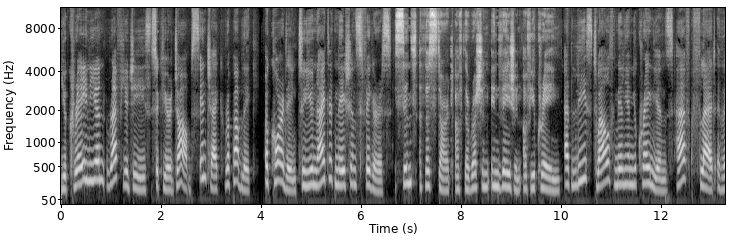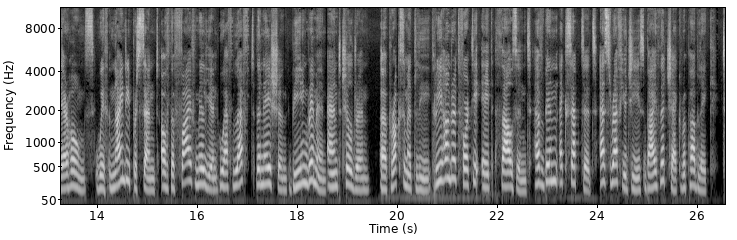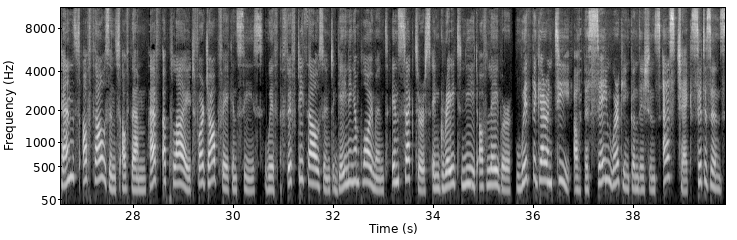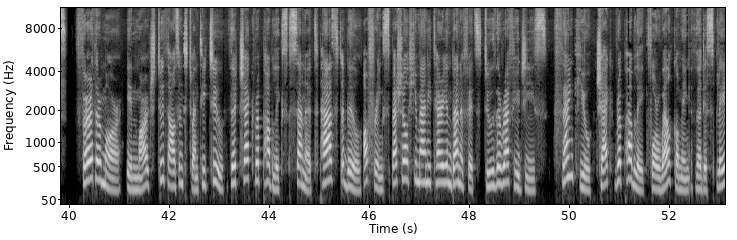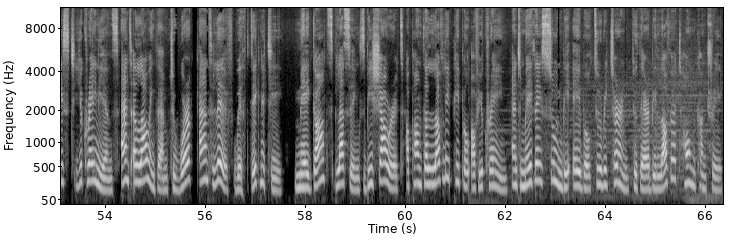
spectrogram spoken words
Ukrainian refugees secure jobs in Czech Republic. According to United Nations figures, since the start of the Russian invasion of Ukraine, at least 12 million Ukrainians have fled their homes, with 90% of the 5 million who have left the nation being women and children. Approximately 348,000 have been accepted as refugees by the Czech Republic. Tens of thousands of them have applied for job vacancies, with 50,000 gaining employment in sectors in great need of labor, with the guarantee of the same working conditions as Czech citizens. Furthermore, in March 2022, the Czech Republic's Senate passed a bill offering special humanitarian benefits to the refugees. Thank you, Czech Republic, for welcoming the displaced Ukrainians and allowing them to work and live with dignity. May God's blessings be showered upon the lovely people of Ukraine, and may they soon be able to return to their beloved home country.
